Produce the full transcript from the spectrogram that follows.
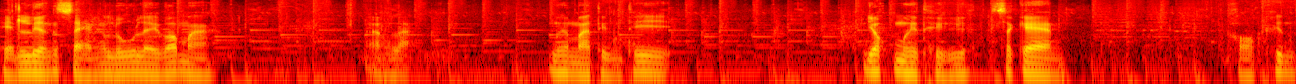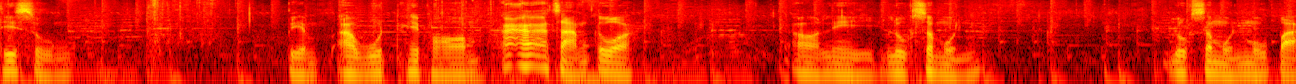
เห็นเลืองแสงรู้เลยว่ามา เอาละเมื่อมาถึงที่ ยกมือถือสแกน ขอขึ้นที่สูง เตรียมอาวุธให้พร้อมอะสามตัวอ๋อนี่ลูกสมุน ลูกสมุนหมูป่า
